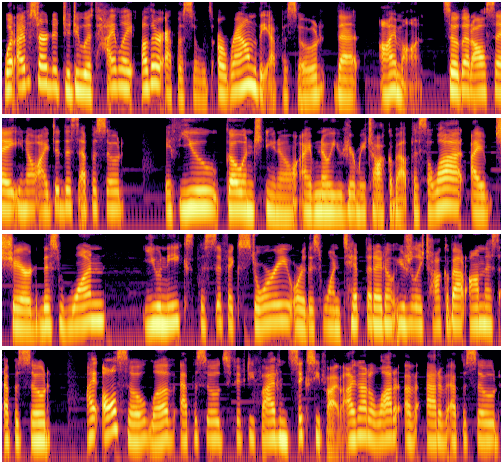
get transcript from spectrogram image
What I've started to do is highlight other episodes around the episode that I'm on so that I'll say, you know, I did this episode. If you go and, you know, I know you hear me talk about this a lot. I've shared this one unique, specific story or this one tip that I don't usually talk about on this episode. I also love episodes 55 and 65. I got a lot of out of episode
